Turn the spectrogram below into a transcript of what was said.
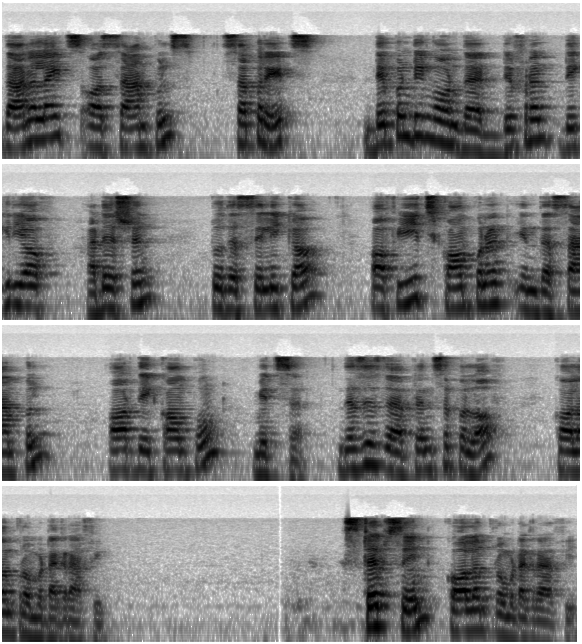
the analytes or samples separates depending on the different degree of adhesion to the silica of each component in the sample or the compound mixture. This is the principle of column chromatography. Steps in column chromatography.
